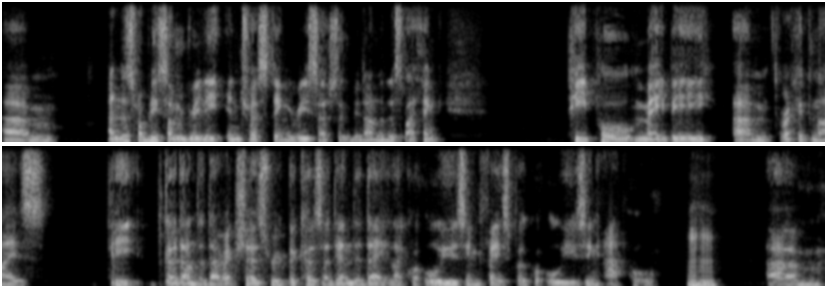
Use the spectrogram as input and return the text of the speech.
um, and there's probably some really interesting research that could be done on this. But I think people maybe um, recognize the go down the direct shares route because at the end of the day, like we're all using Facebook, we're all using Apple, mm-hmm. um,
